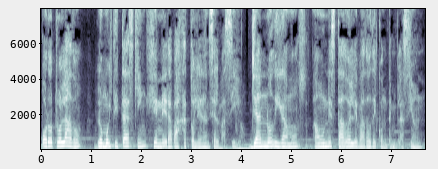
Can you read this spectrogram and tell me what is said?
Por otro lado, lo multitasking genera baja tolerancia al vacío, ya no digamos a un estado elevado de contemplación.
